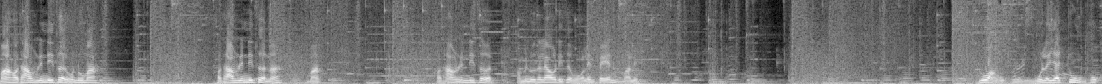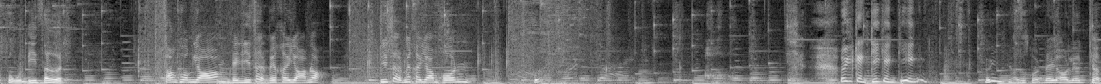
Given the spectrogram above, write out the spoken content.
มาขอท้าผมเล่นดีเซิร์ตคนดูมาขอท้าผมเล่นดีเซิร์ตนะมาขอท้าผมเล่นดีเซิร์ตผมไม่รู้ซะแล้วดีเซิร์ตผมก็เล่นเป็นมาหนึ่งล่วงโอ้โหระยะจูบ60 ดีเซิร์ตซองควงยอมเดี๋ยวดีเสิร์ตไม่เคยยอมหรอกดีเสิร์ตไม่เคยยอมคนเฮ้ยเก่งจริงเก่งจริงเฮ้ยทุกคนได้เอาเรื่องจด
